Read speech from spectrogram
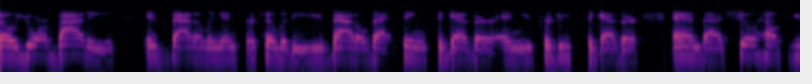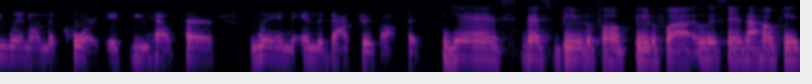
so your body is battling infertility. You battle that thing together and you produce together. And uh, she'll help you win on the court if you help her win in the doctor's office. Yes, that's beautiful, beautiful. Uh, listeners, I hope you,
